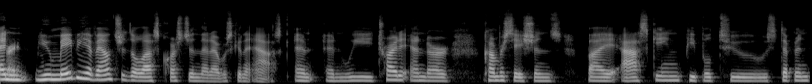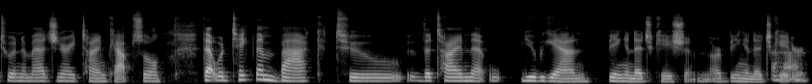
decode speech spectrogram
And Right. you maybe have answered the last question that I was going to ask. And and we try to end our conversations by asking people to step into an imaginary time capsule that would take them back to the time that you began being an education or being an uh-huh. educator.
